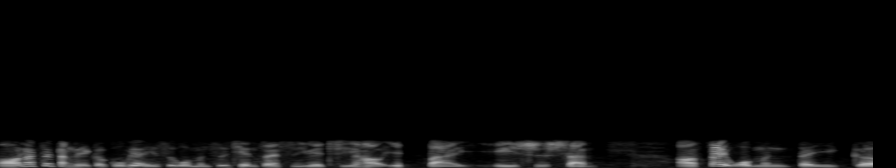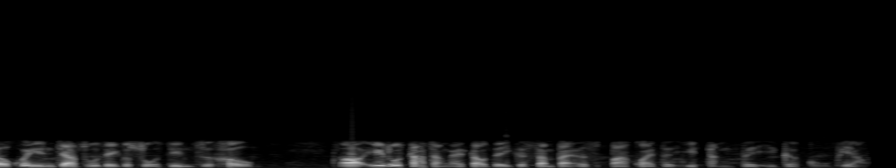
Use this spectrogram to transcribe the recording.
哦，那这档的一个股票也是我们之前在十一月七号一百一十三啊，带我们的一个会员家族的一个锁定之后，啊，一路大涨来到的一个三百二十八块的一档的一个股票，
